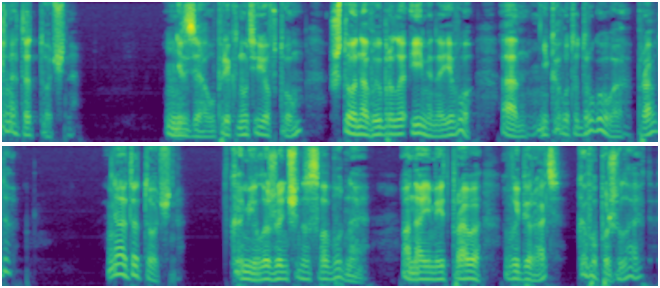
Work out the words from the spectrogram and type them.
Это точно. Нельзя упрекнуть ее в том, что она выбрала именно его, а не кого-то другого, правда? Это точно. Камила женщина свободная. Она имеет право выбирать, кого пожелает.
